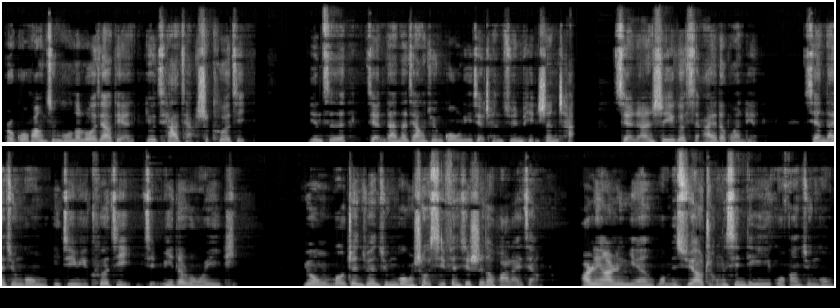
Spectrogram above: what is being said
而国防军工的落脚点又恰恰是科技。因此，简单的将军工理解成军品生产，显然是一个狭隘的观点。现代军工已经与科技紧密地融为一体。用某证券军工首席分析师的话来讲，二零二零年我们需要重新定义国防军工，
